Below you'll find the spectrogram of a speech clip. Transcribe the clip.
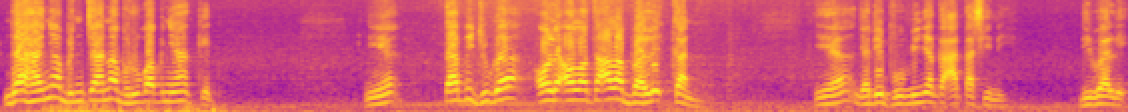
Tidak hanya bencana berupa penyakit. Ya tapi juga oleh Allah Ta'ala balikkan. Ya jadi buminya ke atas ini. Dibalik.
